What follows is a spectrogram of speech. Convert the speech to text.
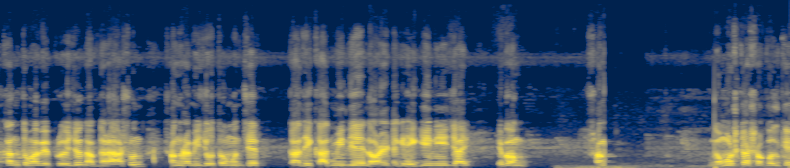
একান্তভাবে প্রয়োজন। আপনারা আসুন, সংগ্রামী যৌথ মঞ্চের কাঁধে কাঁধ মিলিয়ে লড়াইটাকে এগিয়ে নিয়ে যায় এবং নমস্কার সকলকে।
